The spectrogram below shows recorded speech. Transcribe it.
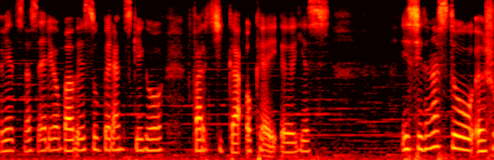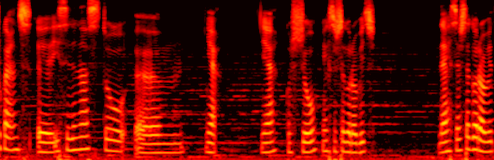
Więc na serio mamy superanckiego farcika. Okej, y, jest... Jest 11, y, szukając, y, jest 11, ym, nie, nie, gościu, nie chcesz tego robić. Nie chcesz tego robić.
